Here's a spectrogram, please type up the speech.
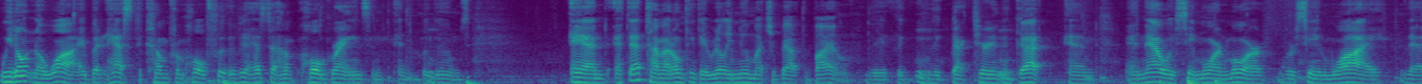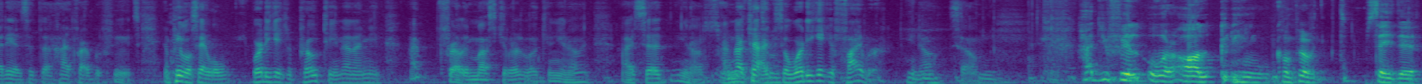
We don't know why, but it has to come from whole food. It has to have whole grains and, and legumes. And at that time, I don't think they really knew much about the biome, the, the, mm. the, bacteria in the gut. And, and now we see more and more, we're seeing why that is at the high fiber foods. And people say, well, where do you get your protein? And I mean, I'm fairly muscular looking, you know. And I said, you know, so I'm not, so where do you get your fiber, you know? Mm-hmm. So. Mm-hmm. How do you feel overall compared with, say, the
